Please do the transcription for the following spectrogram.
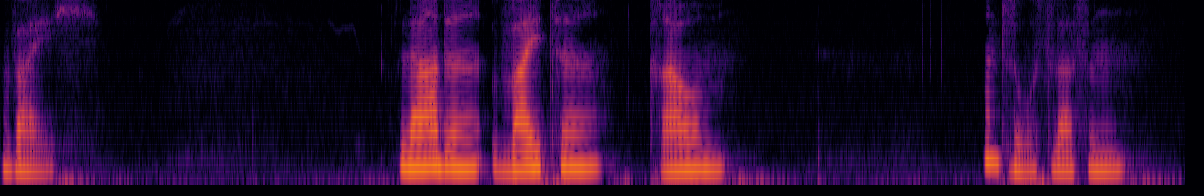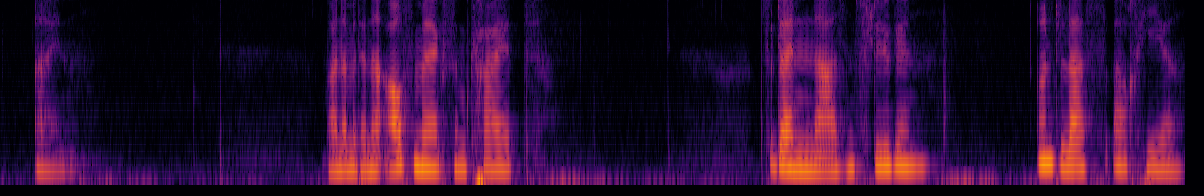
weich. Lade Weite, Raum und Loslassen ein. Wandere mit deiner Aufmerksamkeit zu deinen Nasenflügeln und lass auch hier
